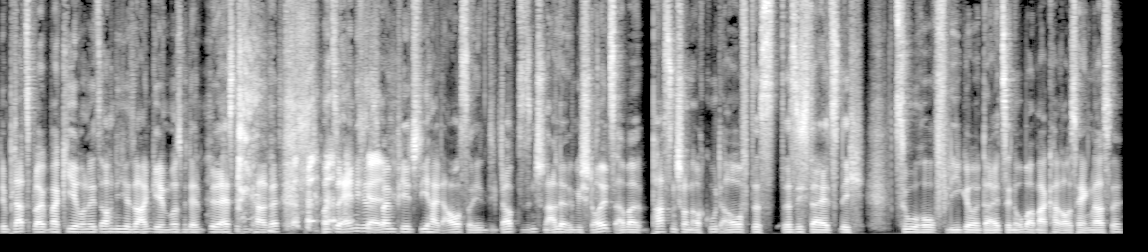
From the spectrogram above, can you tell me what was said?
den Platz markiere und jetzt auch nicht hier so angeben muss mit der, mit der hässlichen Karre. Und so ähnlich Geil. ist es beim PhD halt auch so. Ich glaube, die sind schon alle irgendwie stolz, aber passen schon auch gut auf, dass, dass ich da jetzt nicht zu hoch fliege und da jetzt den Obermarker raushängen lasse.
